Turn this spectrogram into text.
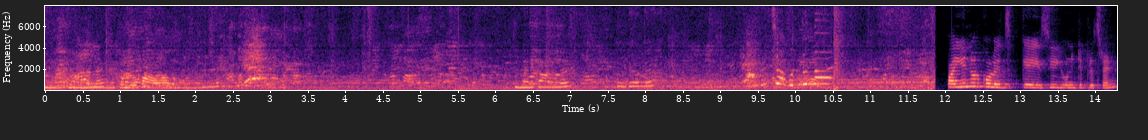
അല്ലേ കൊണ്ടോ പാവാണ് Payyanur college K S U unit president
